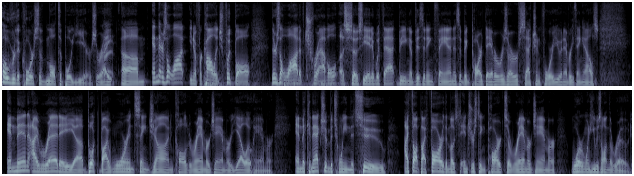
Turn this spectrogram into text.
over the course of multiple years, right? right. Um, and there's a lot, you know, for college football. There's a lot of travel associated with that. Being a visiting fan is a big part. They have a reserve section for you and everything else. And then I read a uh, book by Warren St. John called Rammer Jammer Yellowhammer. And the connection between the two, I thought by far the most interesting parts of Rammer Jammer were when he was on the road,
